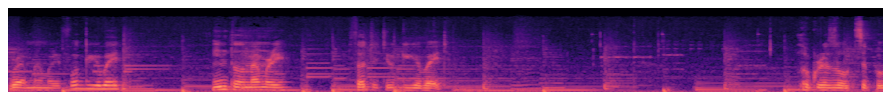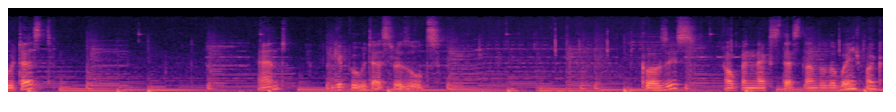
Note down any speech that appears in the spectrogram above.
RAM memory 4GB Intel memory 32GB Look result CPU test. And GPU test results. Close this, open next test AnTuTu benchmark,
